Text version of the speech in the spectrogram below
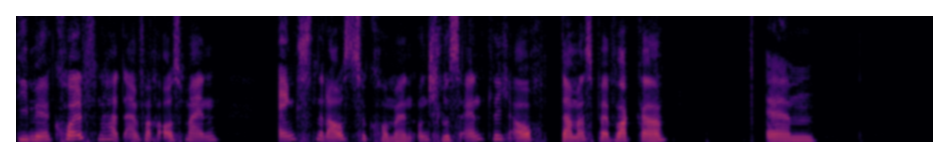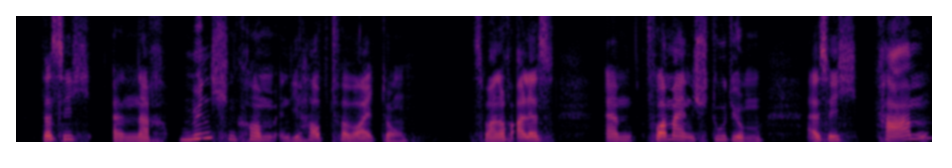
die mir geholfen hat, einfach aus meinen Ängsten rauszukommen und schlussendlich auch damals bei Wacker, ähm, dass ich äh, nach München komme in die Hauptverwaltung. Das war noch alles ähm, vor meinem Studium. Also ich kam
